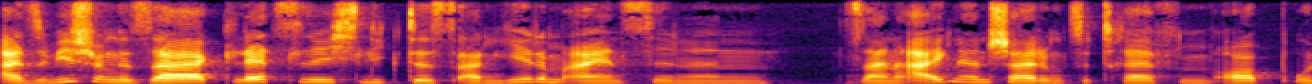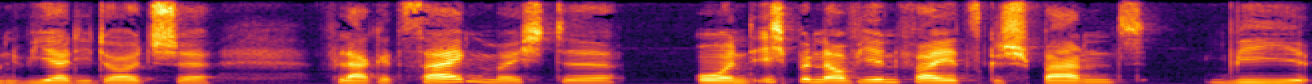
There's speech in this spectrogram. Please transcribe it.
Also wie schon gesagt, letztlich liegt es an jedem Einzelnen, seine eigene Entscheidung zu treffen, ob und wie er die deutsche Flagge zeigen möchte. Und ich bin auf jeden Fall jetzt gespannt, wie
